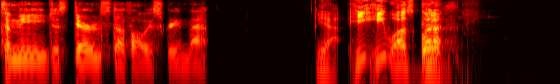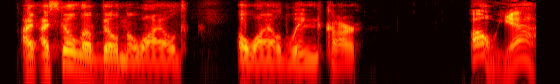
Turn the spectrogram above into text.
to me just darren's stuff always screamed that Yeah. He he was good. But I, I still love building the wild a wild winged car Oh yeah.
